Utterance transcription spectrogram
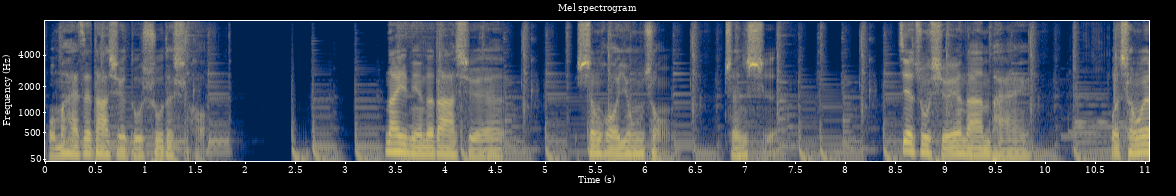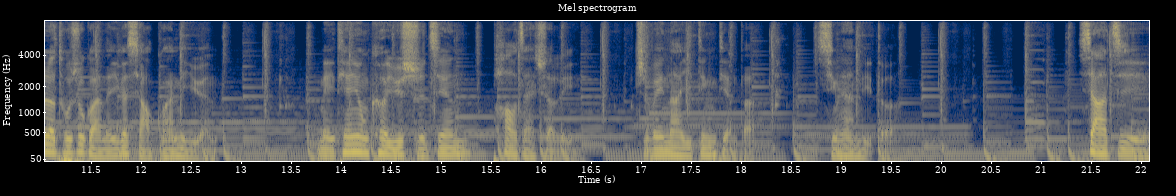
我们还在大学读书的时候。那一年的大学生活臃肿、真实。借助学院的安排，我成为了图书馆的一个小管理员，每天用课余时间泡在这里，只为那一丁点的心安理得。夏季，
